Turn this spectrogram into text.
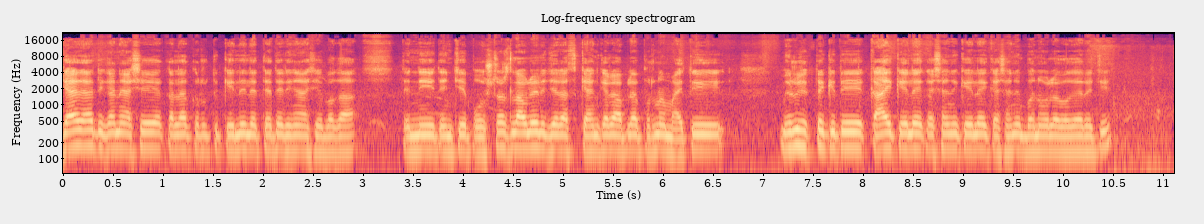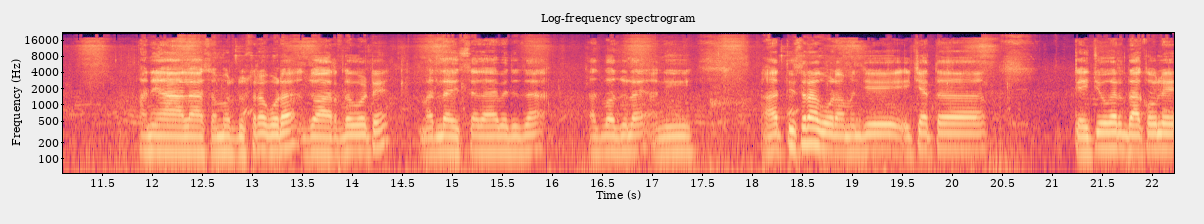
ज्या ज्या ठिकाणी असे कलाकृती केलेली आहेत त्या त्या ठिकाणी असे बघा त्यांनी त्यांचे पोस्टर्स लावलेले ज्याला स्कॅन केल्यावर आपल्याला पूर्ण माहिती मिळू शकते की ते काय केलं आहे कशाने केलं आहे कशाने बनवलं वगैरेची. आणि हा आला समोर दुसरा घोडा जो अर्धवट आहे. मधला हिस्सा गायब आहे त्याचा. आजूबाजूला आहे. आणि हा तिसरा घोडा म्हणजे याच्यात कैची वगैरे दाखवले.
